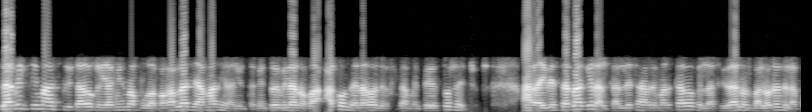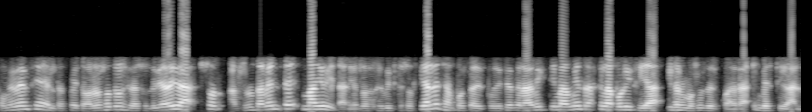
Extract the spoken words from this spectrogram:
La víctima ha explicado que ella misma pudo apagar las llamas y el ayuntamiento de Vilanova ha condenado enérgicamente estos hechos. A raíz de este ataque, la alcaldesa ha remarcado que en la ciudad los valores de la convivencia, el respeto a los otros y la solidaridad son absolutamente mayoritarios. Los servicios sociales se han puesto a disposición de la víctima, mientras que la policía y los Mossos de Escuadra investigan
